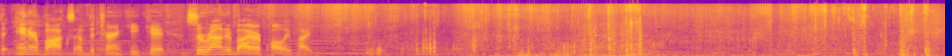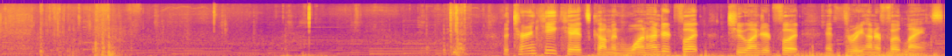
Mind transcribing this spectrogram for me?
the inner box of the turnkey kit, surrounded by our poly pipe. The turnkey kits come in 100 foot, 200 foot, and 300 foot lengths.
